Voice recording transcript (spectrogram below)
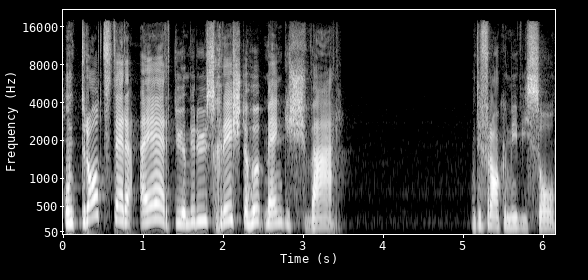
Und trotz dieser Ehre tun wir uns Christen heute manchmal schwer. Und ich frage mich, wieso?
